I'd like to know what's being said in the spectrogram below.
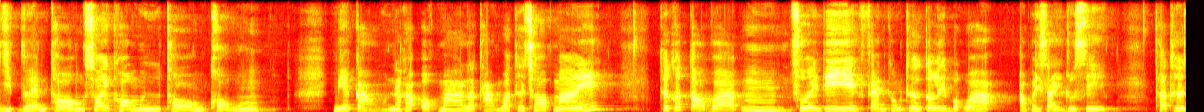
หยิบแหวนทองสร้อยข้อมือทองของเมียเก่านะคะ ออกมาแล้วถามว่าเธอชอบไหม เธอก็ตอบว่า อืม สวยดี แฟนของเธอก็เลยบอกว่า เอาไปใส่ดูสิ ถ้าเธอ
